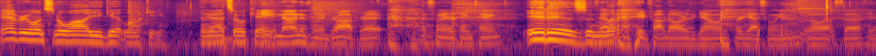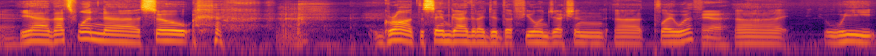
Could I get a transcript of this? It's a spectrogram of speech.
Every once in a while, you get lucky, and Yeah. that's okay. Eight and nine is when it dropped, right? That's when everything tanked. It is, Is and that le- when I paid five dollars a gallon for gasoline and all that stuff? Yeah. yeah, that's when. Uh, so, Grant, the same guy that I did the fuel injection uh, play with, Yeah. uh, we.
